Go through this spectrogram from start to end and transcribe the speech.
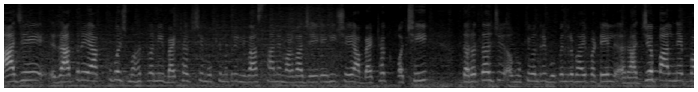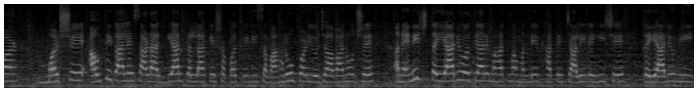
આજે રાત્રે આ ખૂબ જ મહત્વની બેઠક છે. મુખ્યમંત્રી નિવાસસ્થાને મળવા જઈ રહી છે. આ બેઠક પછી તરત જ મુખ્યમંત્રી ભૂપેન્દ્રભાઈ પટેલ રાજ્યપાલને પણ મળશે. આવતીકાલે સાડા અગિયાર કલાકે શપથવિધિ સમારોહ પણ યોજાવાનો છે અને એની જ તૈયારીઓ અત્યારે મહાત્મા મંદિર ખાતે ચાલી રહી છે. તૈયારીઓની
